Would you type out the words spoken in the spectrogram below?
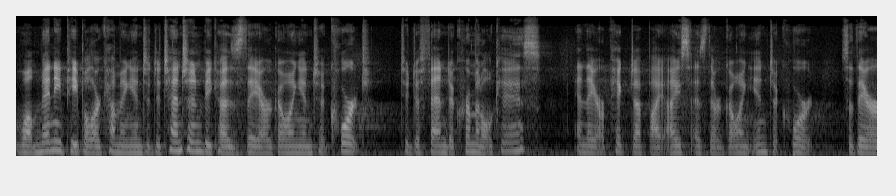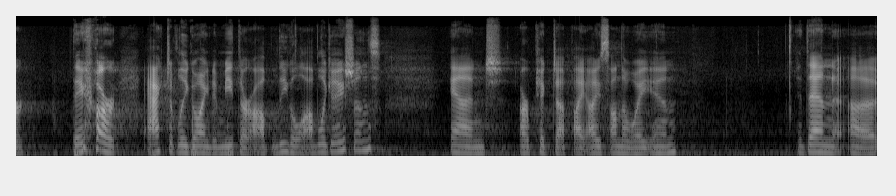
well, many people are coming into detention because they are going into court to defend a criminal case, and they are picked up by ICE as they're going into court. So they're they are actively going to meet their ob- legal obligations and are picked up by ICE on the way in. Then, uh,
